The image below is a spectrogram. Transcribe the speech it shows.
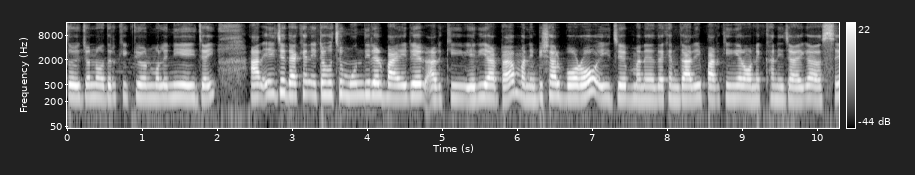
তো এই জন্য ওদেরকে একটু ইয়ন মলে নিয়েই যাই। আর এই যে দেখেন এটা হচ্ছে মন্দিরের বাইরের আর কি এরিয়াটা। মানে বিশাল বড়, এই যে মানে দেখেন গাড়ি পার্কিংয়ের অনেকখানি জায়গা আছে,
